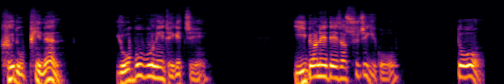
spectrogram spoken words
그 높이는 요 부분이 되겠지. 이변에 대해서 수직이고 또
